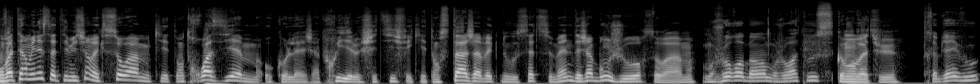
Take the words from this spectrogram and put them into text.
On va terminer cette émission avec Soham, qui est en troisième au collège à Pruyé-le-Chétif et qui est en stage avec nous cette semaine. Déjà, bonjour Soham. Bonjour Robin, bonjour à tous. Comment vas-tu? Très bien et vous?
